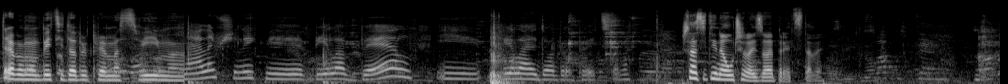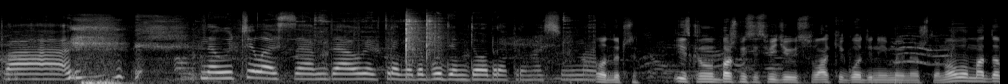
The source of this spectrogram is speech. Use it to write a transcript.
trebamo biti dobri prema svima. Najlepši lik mi je bila Bel i bila je dobra predstava. Šta si ti naučila iz ove predstave? Pa, naučila sam da uvijek treba da budem dobra prema svima. Odlično iskreno baš mi se sviđaju svake godine imaju nešto novo, mada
